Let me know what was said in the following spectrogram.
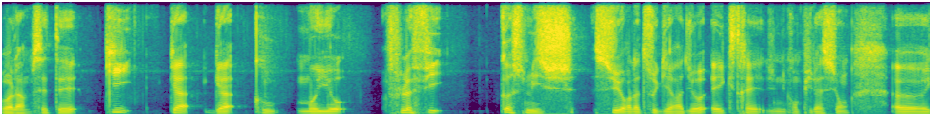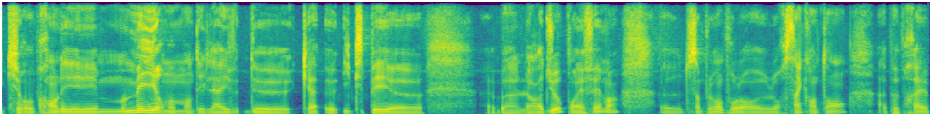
Voilà, c'était Kikagaku Moyo Fluffy Cosmiche sur la Tsugi Radio, extrait d'une compilation euh, qui reprend les meilleurs moments des lives de KEXP. Euh, euh, bah, radio.fm, hein, euh, tout simplement pour leurs leur 50 ans à peu près,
